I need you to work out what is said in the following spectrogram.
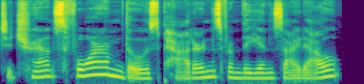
to transform those patterns from the inside out,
